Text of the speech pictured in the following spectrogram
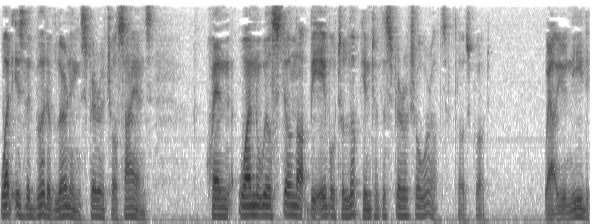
what is the good of learning spiritual science when one will still not be able to look into the spiritual worlds? Well, you need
